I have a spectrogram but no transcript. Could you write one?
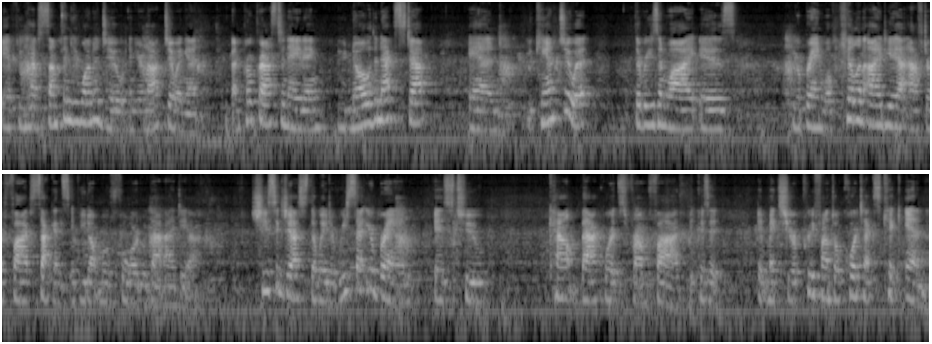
if you have something you want to do and you're not doing it, been procrastinating, you know the next step, and you can't do it, the reason why is your brain will kill an idea after five seconds if you don't move forward with that idea. She suggests the way to reset your brain is to count backwards from five because it, it makes your prefrontal cortex kick in.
